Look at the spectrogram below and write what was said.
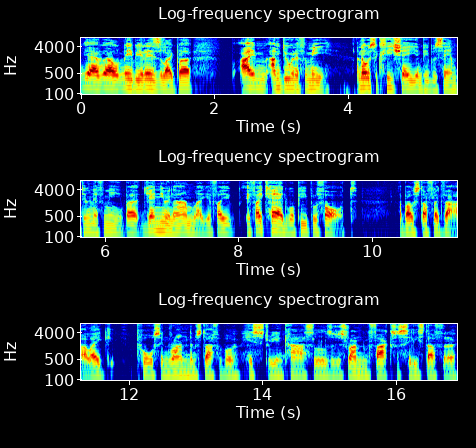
yeah, well, maybe it is like, but I'm I'm doing it for me. I know it's a cliche and people say I'm doing it for me, but genuine I'm like if I if I cared what people thought about stuff like that, like posting random stuff about history and castles or just random facts or silly stuff that are,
